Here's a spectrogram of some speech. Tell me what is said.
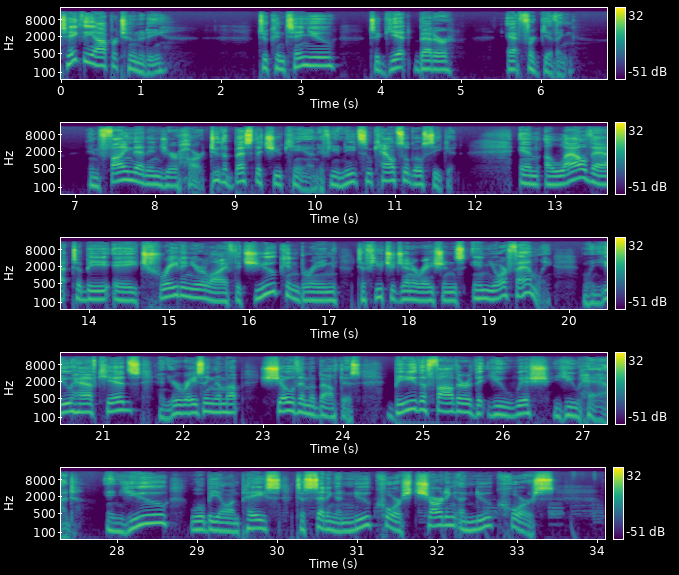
Take the opportunity to continue to get better at forgiving and find that in your heart. Do the best that you can. If you need some counsel, go seek it and allow that to be a trait in your life that you can bring to future generations in your family. When you have kids and you're raising them up, show them about this. Be the father that you wish you had. And you will be on pace to setting a new course, charting a new course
